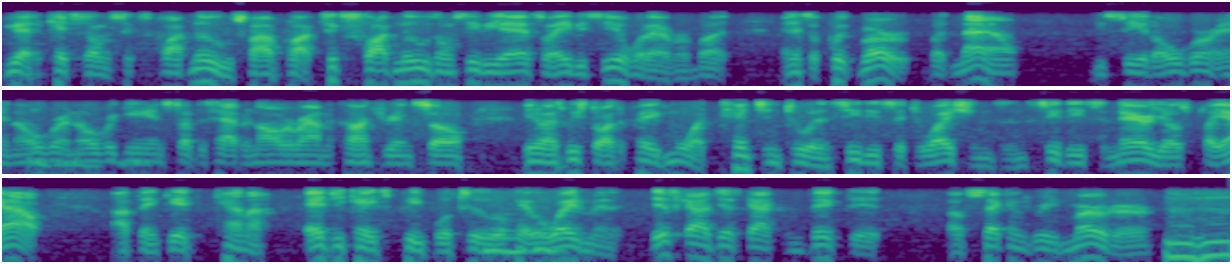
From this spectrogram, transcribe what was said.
you had to catch it on the six o'clock news, five o'clock, six o'clock news on CBS or ABC or whatever. But and it's a quick blurb. But now you see it over and over and over again. Stuff is happening all around the country, and so you know, as we start to pay more attention to it and see these situations and see these scenarios play out, I think it kind of educates people to okay, well, Mhm. wait a minute, this guy just got convicted of second degree murder Mm-hmm.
